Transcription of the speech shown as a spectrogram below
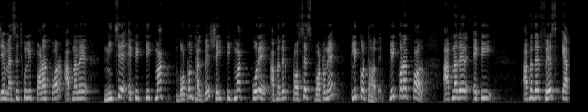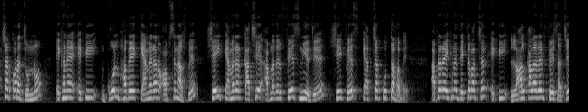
যে মেসেজগুলি পড়ার পর আপনাদের নিচে একটি টিকমার্ক বটন থাকবে। সেই টিকমার্ক করে আপনাদের প্রসেস বটনে ক্লিক করতে হবে। ক্লিক করার পর আপনাদের একটি, আপনাদের ফেস ক্যাপচার করার জন্য এখানে একটি গোলভাবে ক্যামেরার অপশন আসবে। সেই ক্যামেরার কাছে আপনাদের ফেস নিয়ে যে সেই ফেস ক্যাপচার করতে হবে। আপনারা এখানে দেখতে পাচ্ছেন একটি লাল কালারের ফেস আছে।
